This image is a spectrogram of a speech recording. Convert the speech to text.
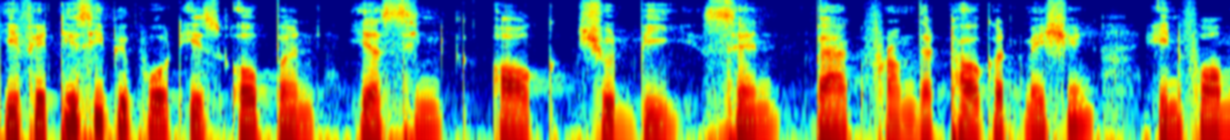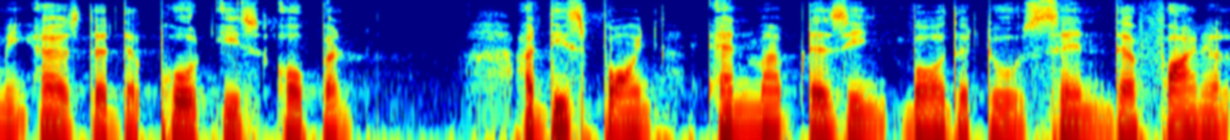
If a TCP port is open, a sync ACK should be sent back from the target machine informing us that the port is open. At this point, Nmap doesn't bother to send the final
